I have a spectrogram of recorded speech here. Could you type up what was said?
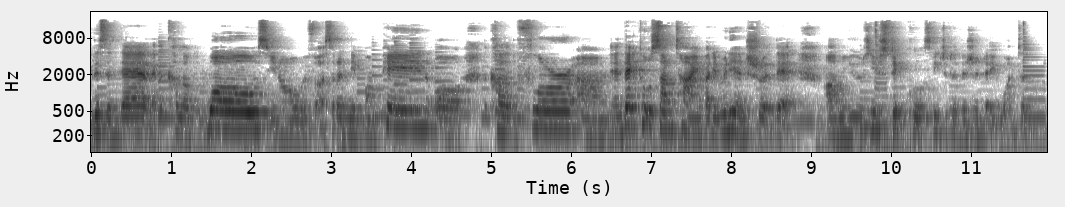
this and that, like the color of the walls, you know, with a certain Nippon paint or the color of the floor. Um, and that took some time, but it really ensured that um, you, you stick closely to the vision that you wanted.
